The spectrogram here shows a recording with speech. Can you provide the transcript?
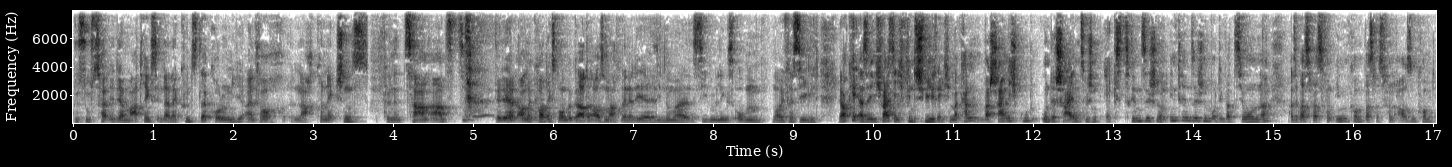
Du suchst halt in der Matrix, in deiner Künstlerkolonie einfach nach Connections für einen Zahnarzt, der dir halt auch eine Cortex-Bombe gerade rausmacht, wenn er dir die Nummer 7 links oben neu versiegelt. Ja, okay, also ich weiß nicht, ich finde es schwierig. Man kann wahrscheinlich gut unterscheiden zwischen extrinsischen und intrinsischen Motivationen. Ne? Also was, was von innen kommt, was, was von außen kommt.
